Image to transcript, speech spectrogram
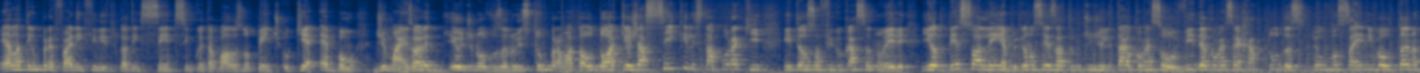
ela tem um prefire infinito porque ela tem 150 balas no pente, o que é, bom demais. Olha eu de novo usando o stun pra matar o Doc, eu já sei que ele está por aqui, então eu só fico caçando ele e eu desço a lenha, porque eu não sei exatamente onde ele tá, eu começo a ouvir, daí eu começo a errar tudo, assim, eu vou saindo e voltando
